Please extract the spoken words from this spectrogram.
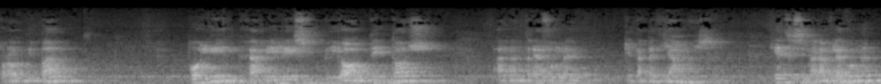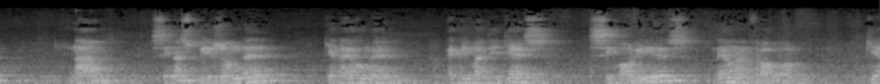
πρότυπα πολύ χαμηλής ποιότητος ανατρέφουμε και τα παιδιά μας. Και έτσι σήμερα βλέπουμε να συνασπίζονται και να έχουμε εγκληματικές συμμορίες νέων ανθρώπων και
